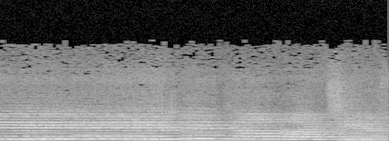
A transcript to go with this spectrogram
Ewigkeit, ihr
